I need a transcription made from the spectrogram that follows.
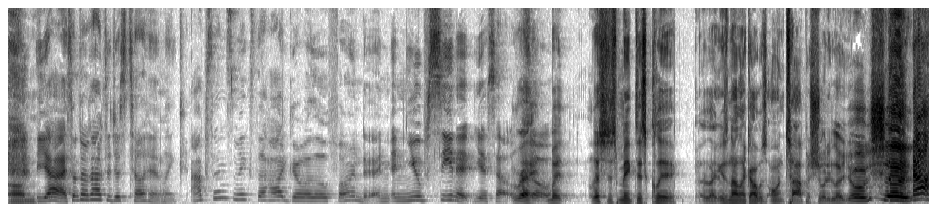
Um, Yeah, sometimes I have to just tell him like absence makes the heart grow a little fonder, and and you've seen it yourself, right, So, but let's just make this clear. Like it's not like I was on top of Shorty, like yo, Shay, yo,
